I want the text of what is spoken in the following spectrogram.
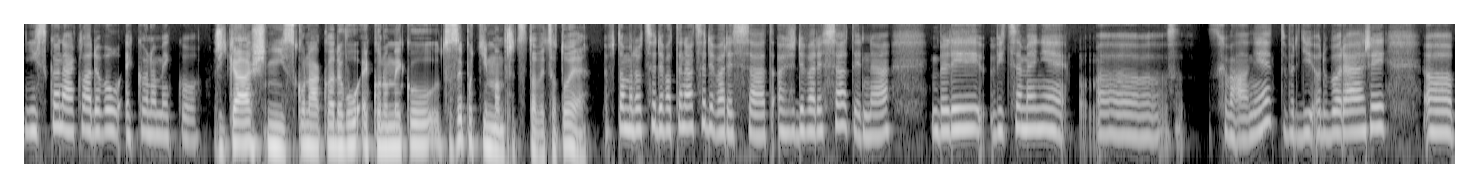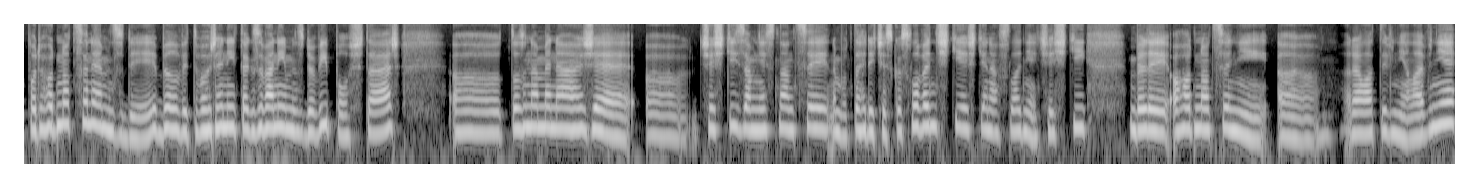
nízkonákladovou ekonomiku. Říkáš nízkonákladovou ekonomiku, co si pod tím mám představit, co to je? V tom roce 1990 až 1991 byly víc víceméně uh, schválně, tvrdí odboráři, uh, podhodnocené mzdy byl vytvořený takzvaný mzdový polštář. Uh, to znamená, že uh, čeští zaměstnanci, nebo tehdy českoslovenští, ještě následně čeští, byli ohodnoceni relativně levně.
